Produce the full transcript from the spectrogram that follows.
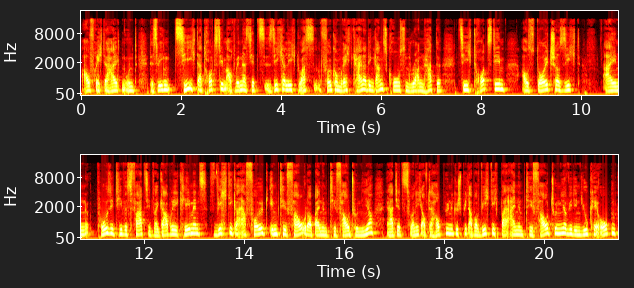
aufrechterhalten und deswegen ziehe ich da trotzdem, auch wenn das jetzt sicherlich, du hast vollkommen recht, keiner den ganz großen Run hatte, ziehe ich trotzdem aus deutscher Sicht ein positives Fazit, weil Gabriel Clemens wichtiger Erfolg im TV oder bei einem TV-Turnier. Er hat jetzt zwar nicht auf der Hauptbühne gespielt, aber wichtig bei einem TV-Turnier wie den UK Open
